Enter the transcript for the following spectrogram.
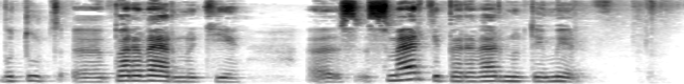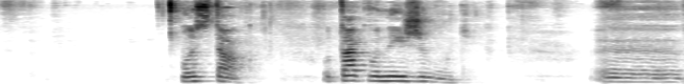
бо тут е, перевернуті е, с- смерть і перевернутий мир. Ось так. Отак вони і живуть. Е,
